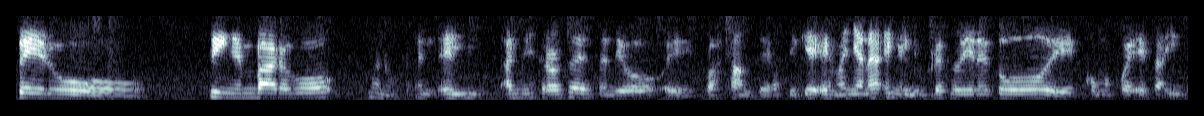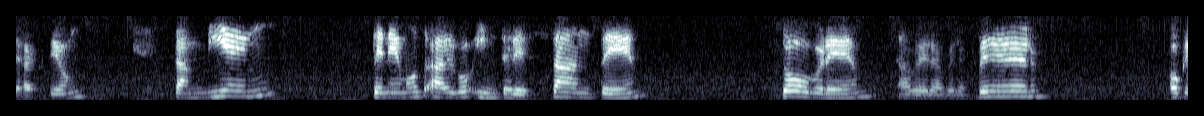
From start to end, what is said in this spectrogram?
pero sin embargo, bueno, el, administrador se defendió eh, bastante. Así que mañana en el impreso viene todo de cómo fue esa interacción. También tenemos algo interesante sobre, a ver, a ver, a ver. Ok,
